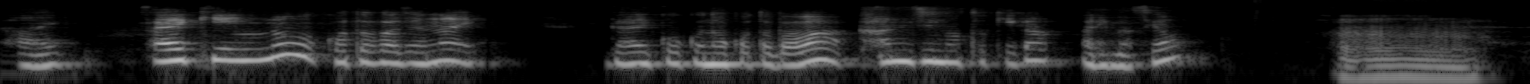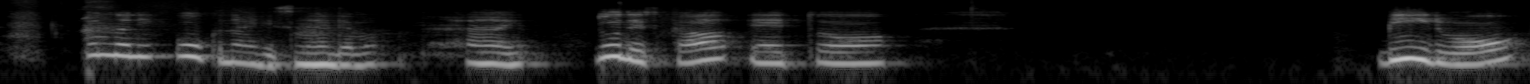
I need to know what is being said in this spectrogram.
はい。最近の言葉じゃない外国の言葉は漢字の時がありますよ。あそんなに多くないですね、でも。はい。どうですか？えっ、と、ビールを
